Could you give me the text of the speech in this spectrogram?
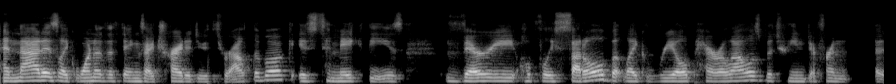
and that is like one of the things i try to do throughout the book is to make these very hopefully subtle but like real parallels between different uh,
